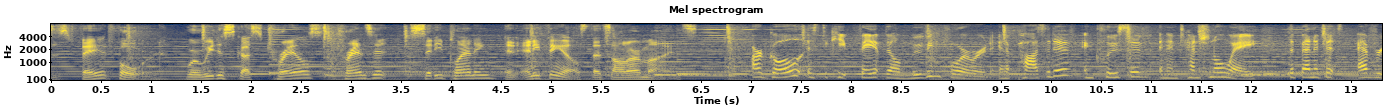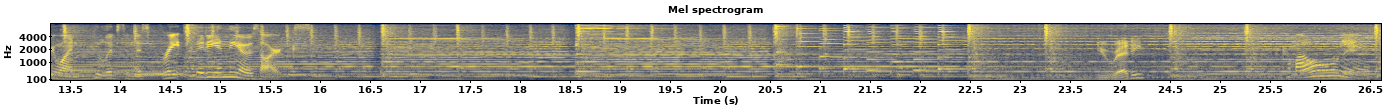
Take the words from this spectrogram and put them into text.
is Fayette Forward, where we discuss trails, transit, city planning, and anything else that's on our minds. Our goal is to keep Fayetteville moving forward in a positive, inclusive, and intentional way that benefits everyone who lives in this great city in the Ozarks. You ready? Come on in.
